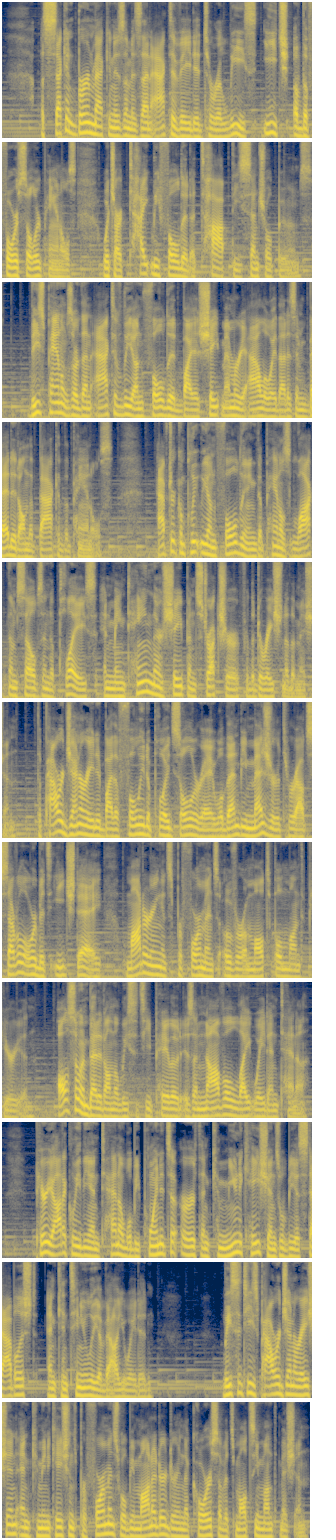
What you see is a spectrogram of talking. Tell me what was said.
A second burn mechanism is then activated to release each of the four solar panels, which are tightly folded atop these central booms. These panels are then actively unfolded by a shape memory alloy that is embedded on the back of the panels. After completely unfolding, the panels lock themselves into place and maintain their shape and structure for the duration of the mission. The power generated by the fully deployed solar array will then be measured throughout several orbits each day, monitoring its performance over a multiple month period. Also embedded on the LISA T payload is a novel lightweight antenna. Periodically, the antenna will be pointed to Earth and communications will be established and continually evaluated. LISA T's power generation and communications performance will be monitored during the course of its multi month mission.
